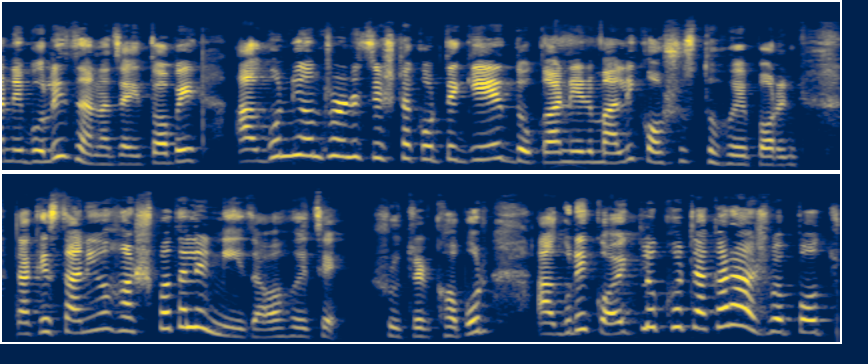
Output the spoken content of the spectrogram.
আনে বলেই জানা যায়। তবে আগুন নিয়ন্ত্রণের চেষ্টা করতে গিয়ে দোকানের মালিক অসুস্থ হয়ে পড়েন। তাকে স্থানীয় হাসপাতালে নিয়ে যাওয়া হয়েছে। সূত্রের খবর, আগুনে কয়েক লক্ষ টাকার আসবাবপত্র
